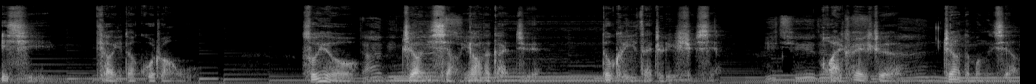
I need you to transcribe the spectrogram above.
一起跳一段过庄舞。所有只要你想要的感觉，都可以在这里实现。怀揣着这样的梦想，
